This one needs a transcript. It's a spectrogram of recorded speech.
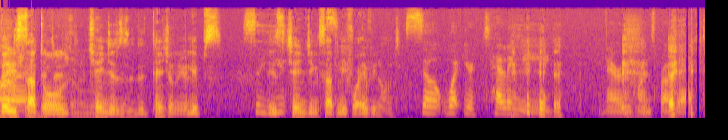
very subtle tension on your changes. The tension on your lips So is you. changing subtly for every note. So what you're telling me, Nairobi Horns Project,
